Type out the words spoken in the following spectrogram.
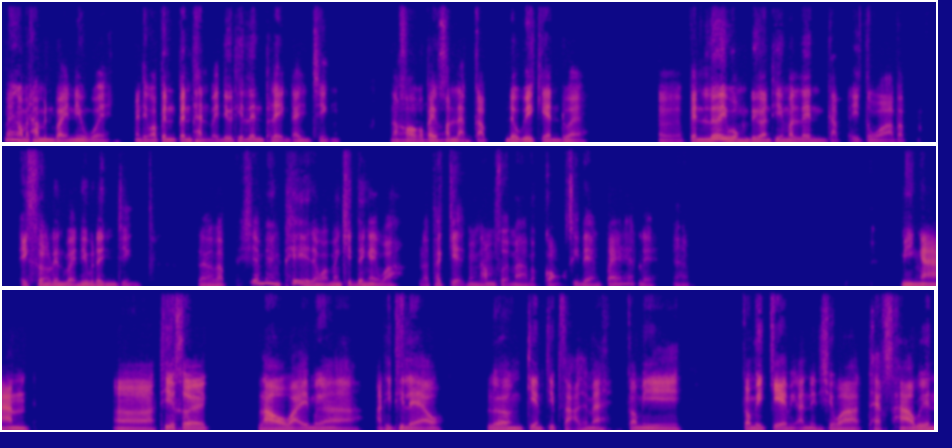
แม่งเอามาทำเป็นไวนิลเว้ยหมายถึงว่าเป็นเป็นแผ่นไวนิลที่เล่นเพลงได้จริง ๆ แล้วเขาก็ไป col lab กับ The Weeknd ด้วย เออ เป็นเลื่อยวงเดือนที่มาเล่นกับไอตัวแบบไอเครื่องเล่นไวนิลได้จริง ๆ แล้วแบบเชี่ยแม่งเท่จังวะแม่งคิดได้ไงวะแล้วแพ็กเกจแม่งทำสวยมากแบบกล่องสีแดงแป๊ดเลยนะครับมีงาน เอ่อที่เคย เล่าไว้เมื่ออาทิตย์ที่แล้ว เรื่องเกมจีบสาวใช่ไหมก็มีก็มีเกมอีกอันหนึงที่ชื่อว่า Tax Haven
